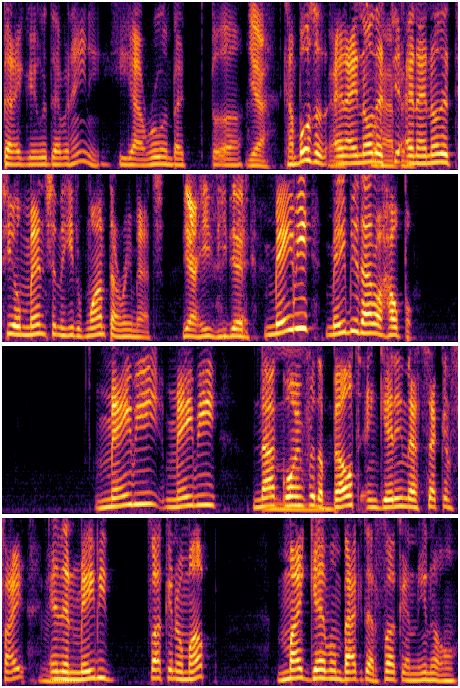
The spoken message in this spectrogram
But I agree with Devin Haney. He got ruined by uh, Yeah. Kambosos, and I know that and I know that Teo mentioned that he'd want that rematch. Yeah, he, he did. Maybe maybe that'll help him. Maybe maybe not going for the Mm-hmm. belt and getting that second fight, and then maybe fucking him up might give him back that fucking you know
